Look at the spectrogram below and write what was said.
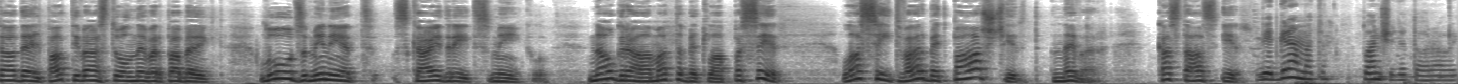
tādēļ pati vēstuli nevar pabeigt. Lūdzu, miniet skaidrītes mīklu. Nav grāmata, bet lapas ir. Lasīt var, bet pāršķirt nevar. Kas tās ir? Vietgrāmata, planšetdatorā vai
